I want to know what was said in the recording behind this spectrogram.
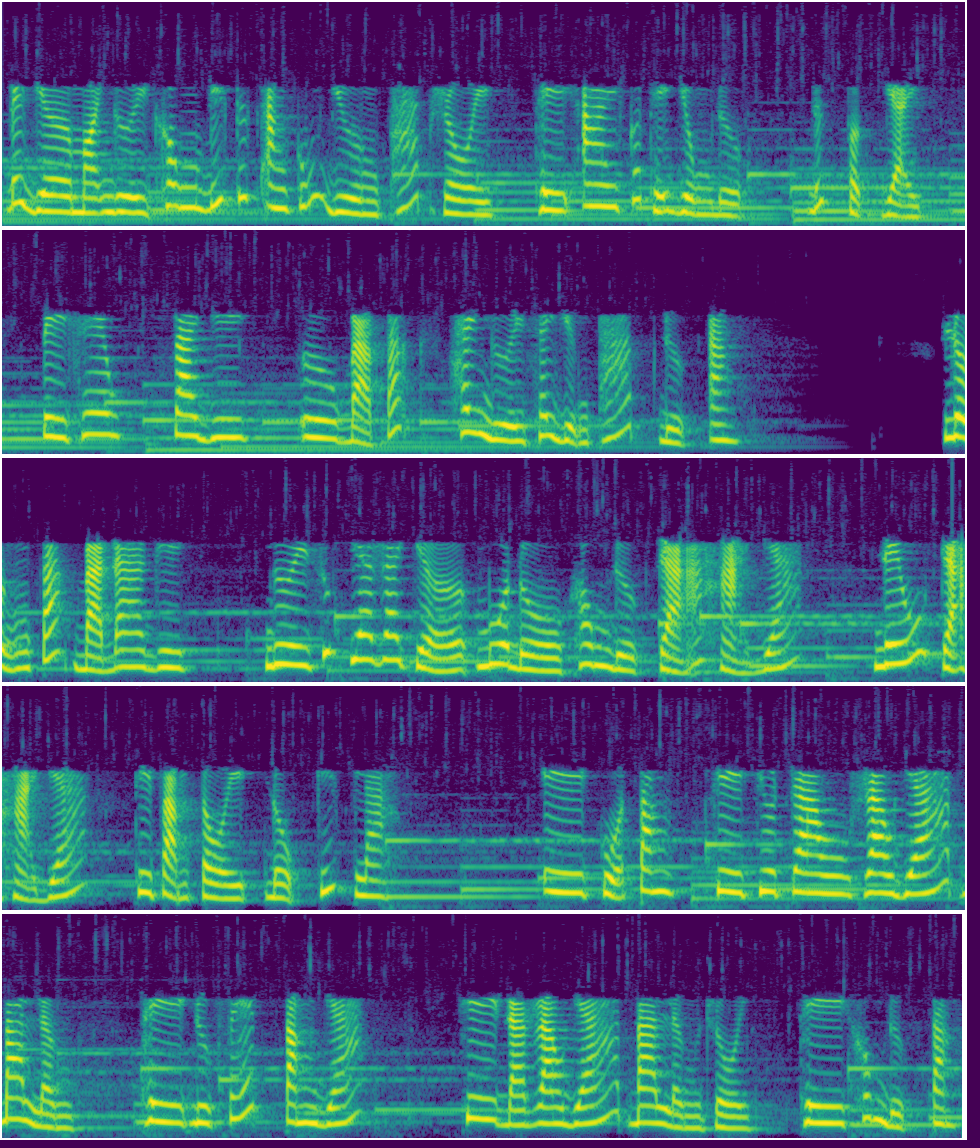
Bây giờ mọi người không biết thức ăn cúng dường pháp rồi thì ai có thể dùng được? Đức phật dạy, tỳ kheo, sa di, ưu bà tắc hay người xây dựng tháp được ăn? Luận tác bà đa ghi người xuất gia ra chợ mua đồ không được trả hạ giá. Nếu trả hạ giá, thì phạm tội đột kiết la. Y của tăng khi chưa trao, rao giá ba lần, thì được phép tăng giá. Khi đã rao giá ba lần rồi, thì không được tăng.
